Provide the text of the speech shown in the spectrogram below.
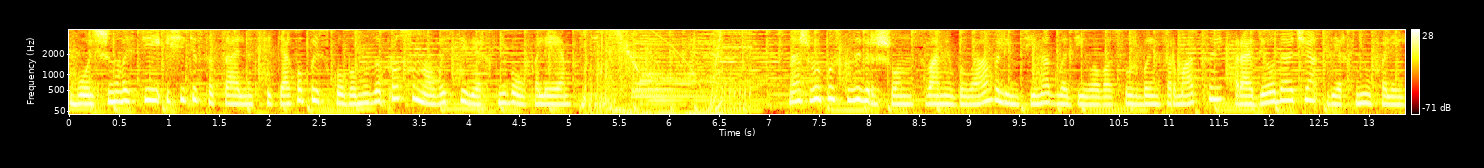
Больше новостей ищите в социальных сетях по поисковому запросу «Новости Верхнего Уфалея». Наш выпуск завершен. С вами была Валентина Гладилова, служба информации, радиодача Верхний Уфалей.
